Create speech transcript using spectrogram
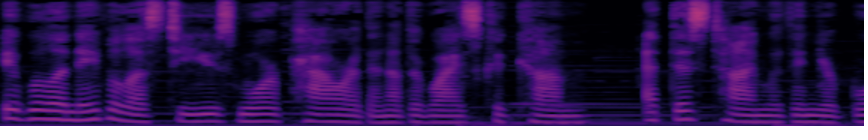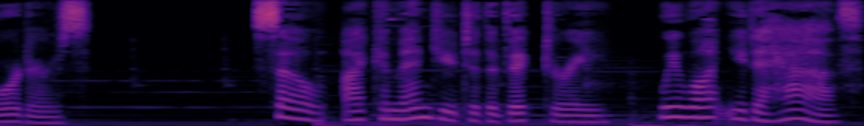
it will enable us to use more power than otherwise could come, at this time within your borders. So, I commend you to the victory we want you to have.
